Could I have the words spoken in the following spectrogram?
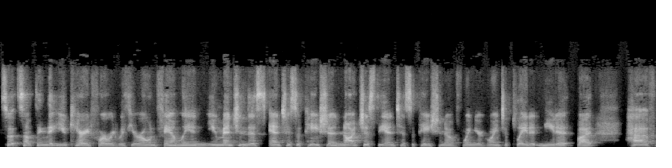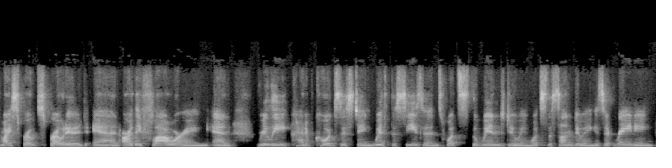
So it's something that you carried forward with your own family. And you mentioned this anticipation, not just the anticipation of when you're going to plate it eat it, but have my sprouts sprouted and are they flowering and really kind of coexisting with the seasons? What's the wind doing? What's the sun doing? Is it raining?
